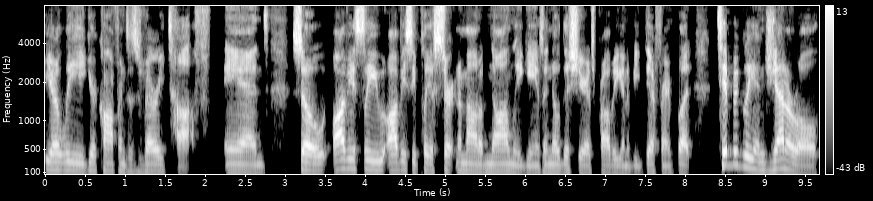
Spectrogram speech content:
your league, your conference is very tough and so obviously obviously play a certain amount of non-league games. I know this year it's probably going to be different but typically in general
